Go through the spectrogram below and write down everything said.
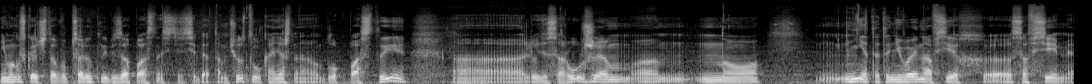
не могу сказать, что в абсолютной безопасности себя там чувствовал. Конечно, блокпосты, э, люди с оружием, э, но нет, это не война всех э, со всеми.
